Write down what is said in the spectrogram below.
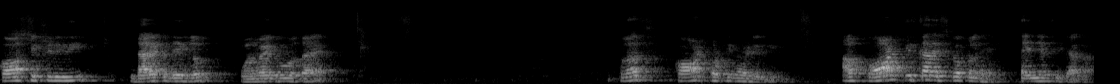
cos sixty degree direct देख लो वन बाई टू होता है। प्लस फोर्टी फाइव डिग्री अब कॉट किसका रेसिप्रोकल है? टेंजेंट थीटा का।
